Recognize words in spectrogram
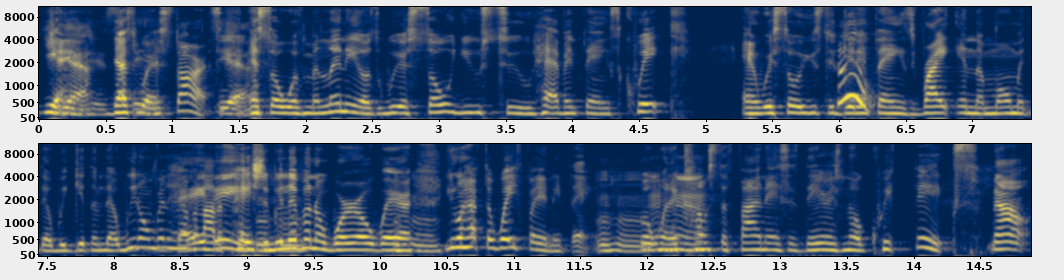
Yeah, changes that's where it starts. Yeah. And so with millennials, we're so used to having things quick. And we're so used to getting things right in the moment that we get them that we don't really have a lot of patience. We Mm-hmm. live in a world where you don't have to wait for anything. But when it comes to finances, there is no quick fix. Now,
